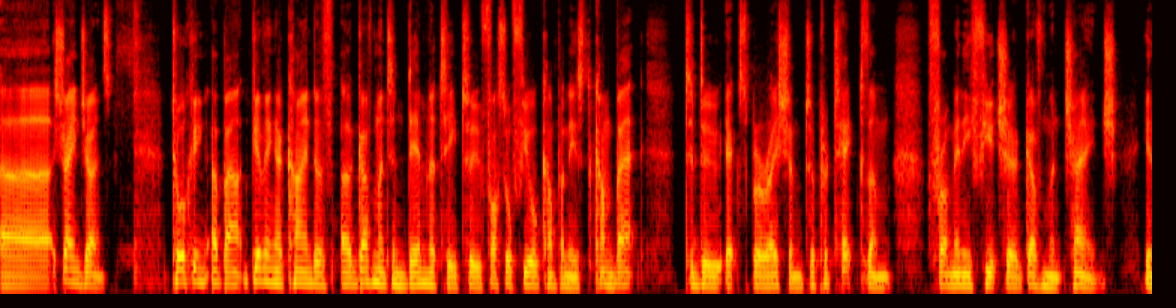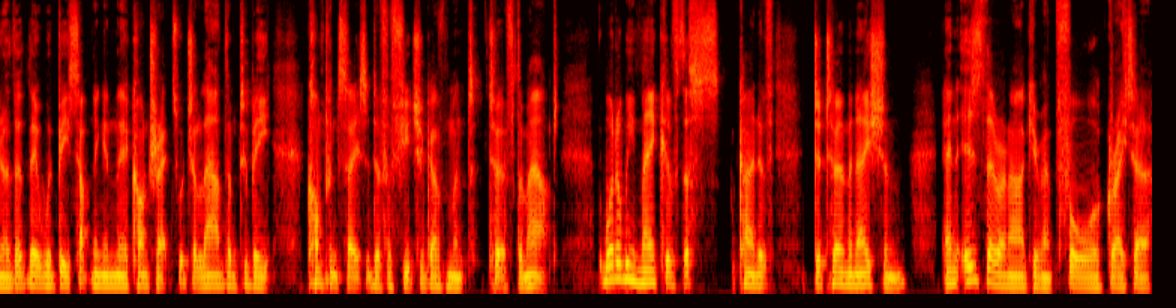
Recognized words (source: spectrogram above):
uh, Shane Jones, talking about giving a kind of government indemnity to fossil fuel companies to come back to do exploration to protect them from any future government change you know, that there would be something in their contracts which allowed them to be compensated if a future government turfed them out. What do we make of this kind of determination? And is there an argument for greater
